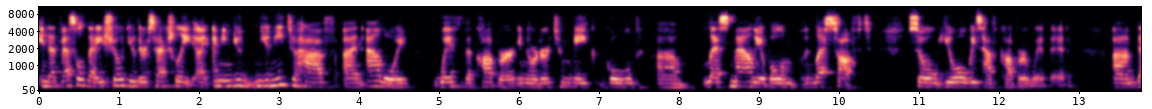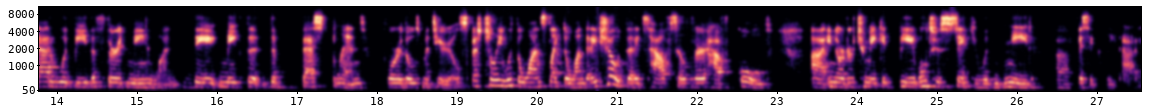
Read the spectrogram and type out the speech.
In that vessel that I showed you, there's actually, I, I mean, you, you need to have an alloy with the copper in order to make gold um, less malleable and less soft. So you always have copper with it. Um, that would be the third main one. They make the, the best blend for those materials, especially with the ones like the one that I showed, that it's half silver, half gold. Uh, in order to make it be able to stick, you would need uh, physically that.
